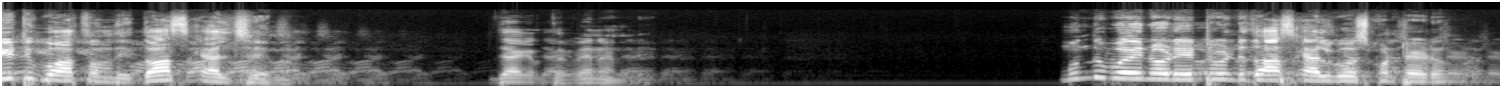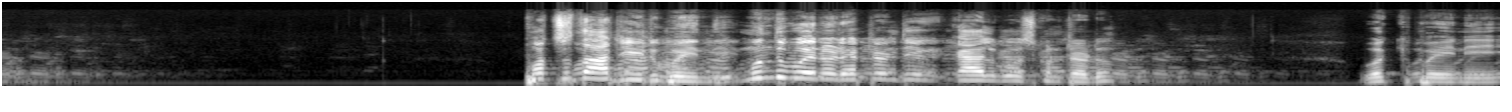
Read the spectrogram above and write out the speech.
ఈటిపోతుంది దోసకాయల చేను. జాగ్రత్త వినండి. ముందు పోయినోడు ఎటువంటి దోసకాయలు కోసుకుంటాడు? పొచ్చతాట ఈటిపోయింది ముందు పోయినోడు ఎటువంటి కాయలు కోసుకుంటాడు? ఒక్కిపోయినాయి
